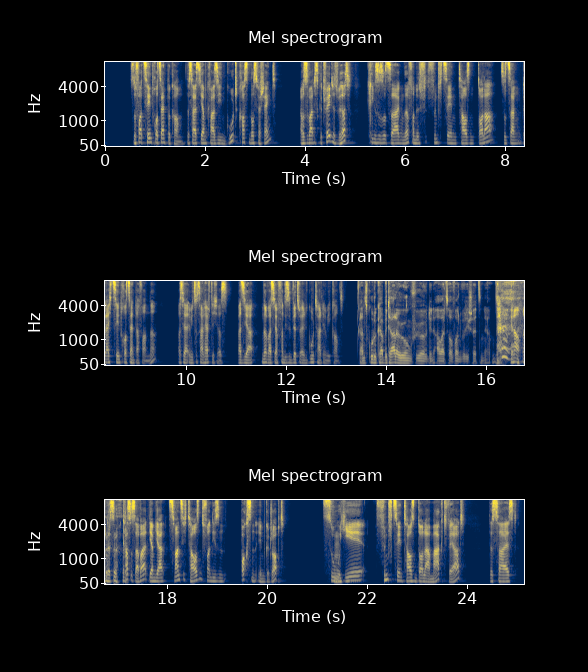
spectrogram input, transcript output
sofort 10% bekommen. Das heißt, sie haben quasi ein Gut kostenlos verschenkt, aber sobald es getradet wird, kriegen sie sozusagen ne, von den 15.000 Dollar sozusagen gleich 10% davon, ne? Was ja irgendwie total heftig ist, weil sie ja, ne, was ja von diesem virtuellen Gut halt irgendwie kommt. Ganz gute Kapitalerhöhung für den Arbeitsaufwand, würde ich schätzen, ja. Genau, und das krasse ist aber, die haben ja 20.000 von diesen Boxen eben gedroppt zu hm. je 15.000 Dollar Marktwert. Das heißt,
